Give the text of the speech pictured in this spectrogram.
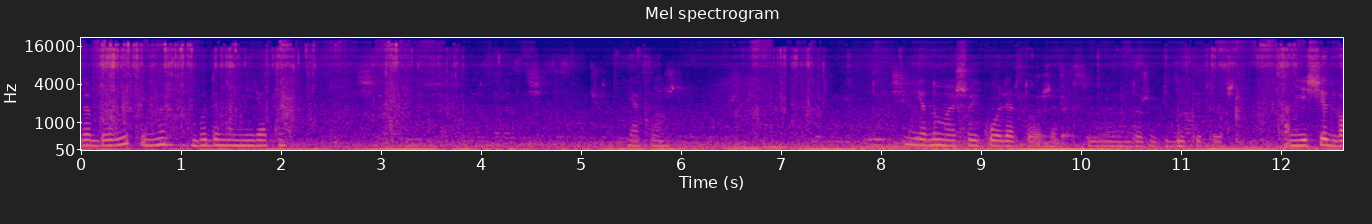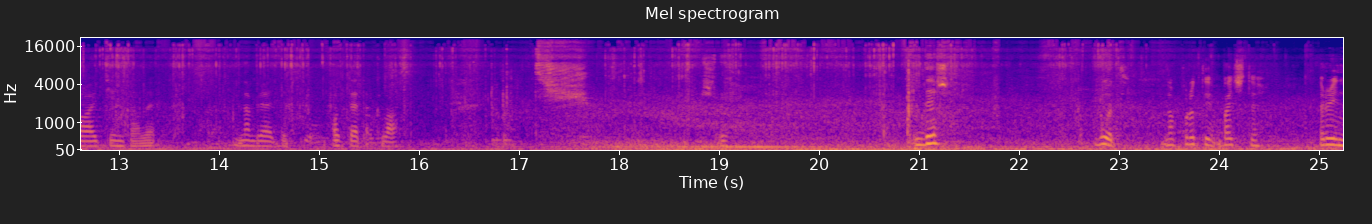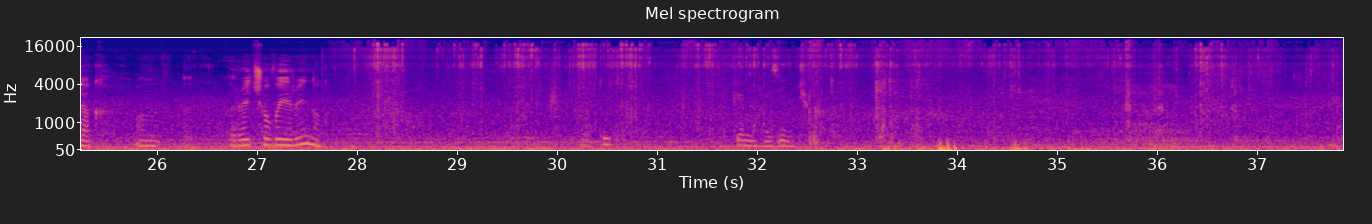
заберу і ми будемо міряти. Як вам? Ну, я думаю, що і колір теж м, дуже підійти точно. Там є ще два оттінки, але навряд ли. От це клас. Пішли. Де ж? От, навпроти, бачите, ринок. Он, е, речовий ринок. І тут такий магазинчик.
